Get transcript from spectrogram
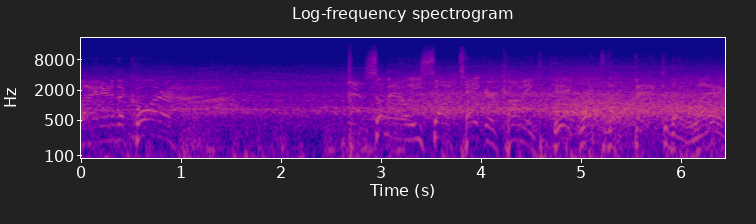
right into the corner. Somehow he saw Taker coming. Kick right to the back of the leg.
